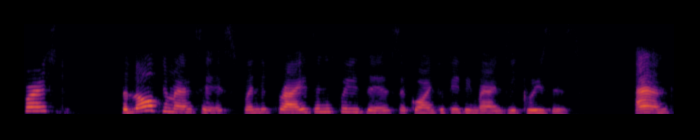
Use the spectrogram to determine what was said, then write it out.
First, the law of demand says when the price increases, the quantity demand decreases. And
